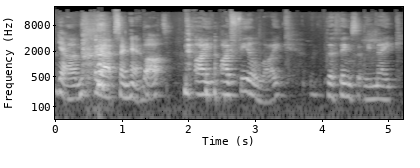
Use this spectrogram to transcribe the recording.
Yeah. Um, Oh, yeah, same here. but I I feel like the things that we make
